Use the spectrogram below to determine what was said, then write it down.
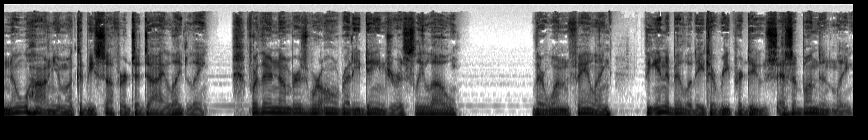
No Hanuma could be suffered to die lightly, for their numbers were already dangerously low their one failing, the inability to reproduce as abundantly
